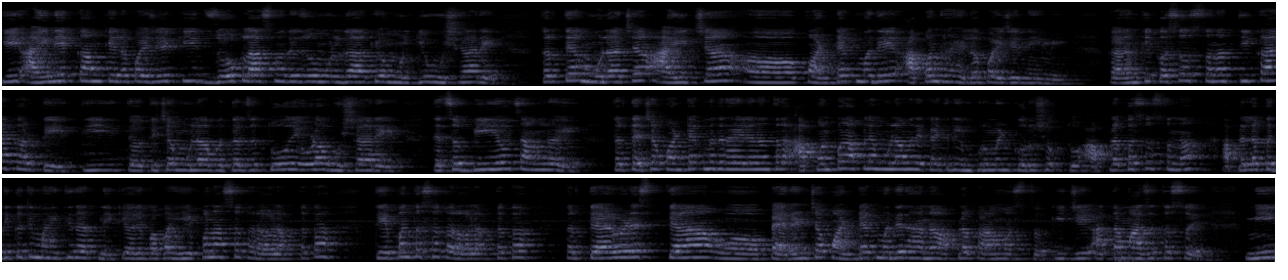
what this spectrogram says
की आईने एक काम केलं पाहिजे की जो क्लासमध्ये जो मुलगा किंवा मुलगी हुशार आहे तर त्या मुलाच्या आईच्या कॉन्टॅक्टमध्ये आपण राहिलं पाहिजे नेहमी. कारण की कसं असतं ना ती काय करते? ती तिच्या मुलाबद्दल जर तो एवढा हुशार आहे त्याचं बिहेव चांगलं आहे तर त्याच्या कॉन्टॅक्टमध्ये राहिल्यानंतर आपण पण आपल्या मुलामध्ये काहीतरी इम्प्रूव्हमेंट करू शकतो. आपलं कसं असतं ना आपल्याला कधी कधी माहिती राहत नाही की अरे बाबा हे पण असं करावं लागतं का? ते पण तसं करावं लागतं का? तर त्यावेळेस त्या पॅरेंटच्या कॉन्टॅक्टमध्ये राहणं आपलं काम असतं की जे आता माझं तसं आहे. मी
